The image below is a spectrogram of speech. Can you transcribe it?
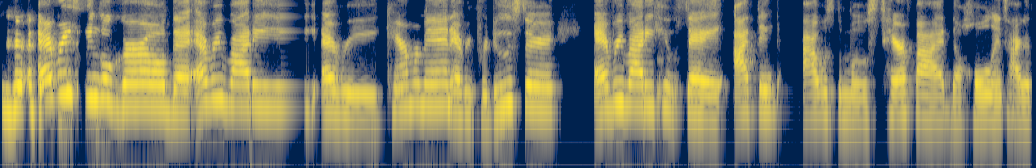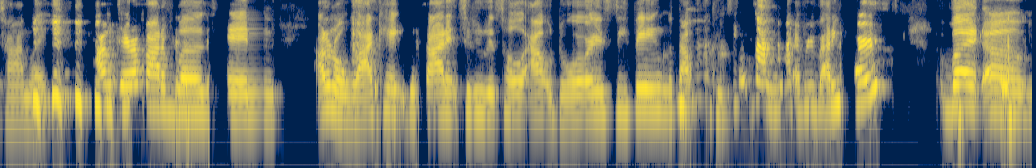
every single girl that everybody, every cameraman, every producer, everybody can say, I think I was the most terrified the whole entire time. Like I'm terrified of bugs and I don't know why Kate decided to do this whole outdoorsy thing without consulting everybody first. But um,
